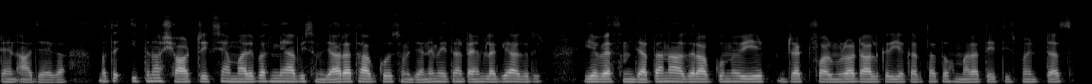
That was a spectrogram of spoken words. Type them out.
टेन आ जाएगा। मतलब इतना शॉर्ट ट्रिक्स है हमारे पास। मैं अभी समझा रहा था आपको, समझाने में इतना टाइम लग गया। अगर ये वह समझाता ना, अगर आपको मैं ये डायरेक्ट फार्मूला डाल कर ये करता तो हमारा तैंतीस पॉइंट दस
